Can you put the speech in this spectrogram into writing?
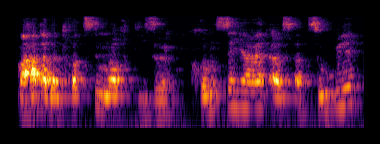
Man hat aber trotzdem noch diese Grundsicherheit als Azubi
